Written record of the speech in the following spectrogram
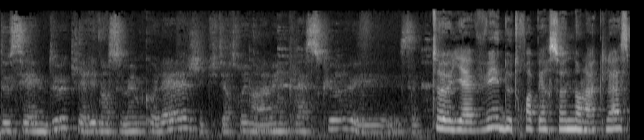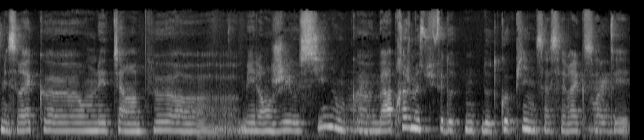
de CM2 qui allaient dans ce même collège et tu t'es retrouvée dans la même classe qu'eux et ça Il y avait deux trois personnes dans la classe, mais c'est vrai qu'on était un peu euh, mélangés aussi. Donc Ouais. euh, bah, après, je me suis fait d'autres copines. Ça, c'est vrai que Ouais. c'était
